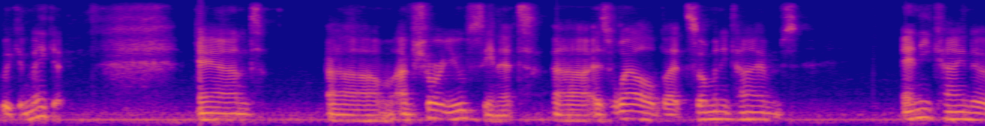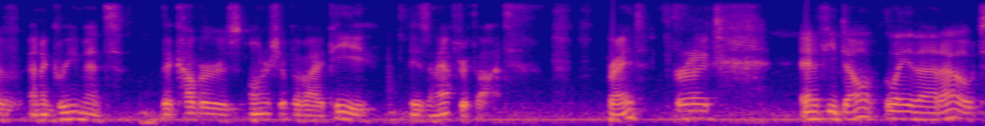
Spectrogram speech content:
we can make it. And um, I'm sure you've seen it uh, as well. But so many times, any kind of an agreement that covers ownership of IP is an afterthought, right? right And if you don't lay that out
